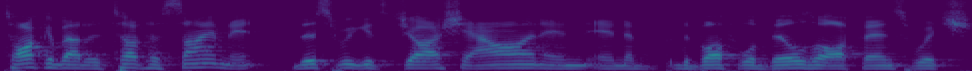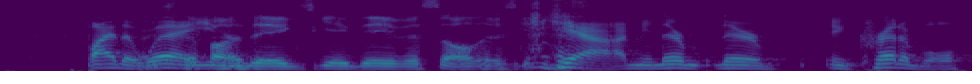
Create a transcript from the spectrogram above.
talk about a tough assignment. This week it's Josh Allen and and the Buffalo Bills offense, which, by the way, Stefon you know, Diggs, Gabe Davis, all those guys. yeah, I mean they're they're incredible.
